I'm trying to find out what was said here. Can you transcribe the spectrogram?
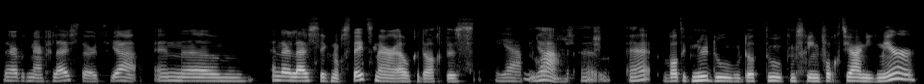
Daar heb ik naar geluisterd, ja. En, ehm, en daar luister ik nog steeds naar elke dag. Dus ja, ja uh, hè, wat ik nu doe, dat doe ik misschien volgend jaar niet meer,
